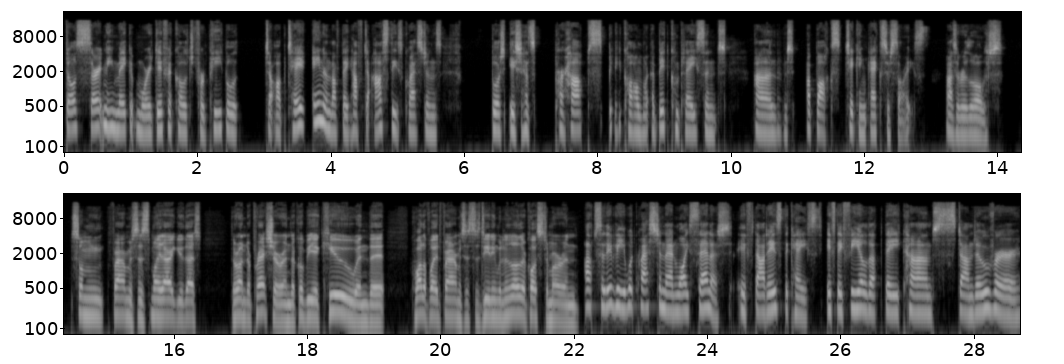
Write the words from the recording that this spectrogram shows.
does certainly make it more difficult for people to obtain and that they have to ask these questions. But it has perhaps become a bit complacent and a box ticking exercise as a result. Some pharmacists might argue that they're under pressure and there could be a queue and the qualified pharmacist is dealing with another customer and absolutely. You would question then. Why sell it? If that is the case if they feel that they can't stand over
